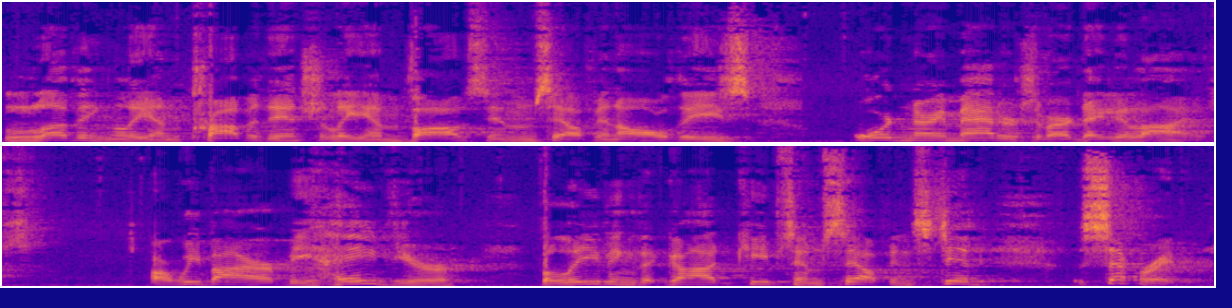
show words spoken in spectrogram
lovingly and providentially involves Himself in all these ordinary matters of our daily lives? Are we, by our behavior, believing that God keeps Himself instead separated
